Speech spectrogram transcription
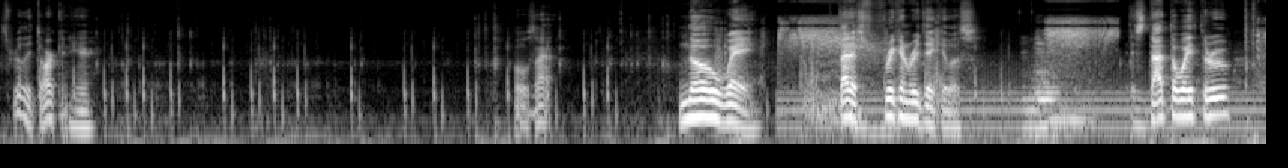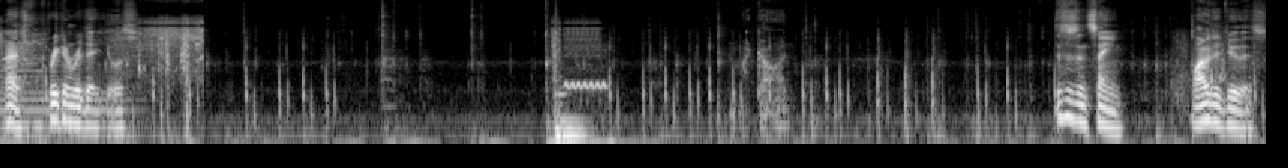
It's really dark in here. What was that? No way. That is freaking ridiculous. Is that the way through? That is freaking ridiculous. Oh my god. This is insane. Why would they do this?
